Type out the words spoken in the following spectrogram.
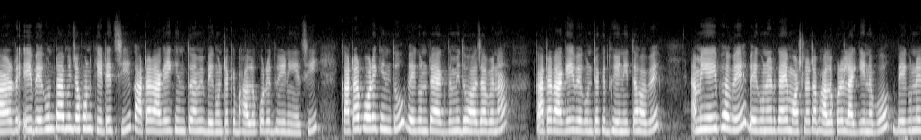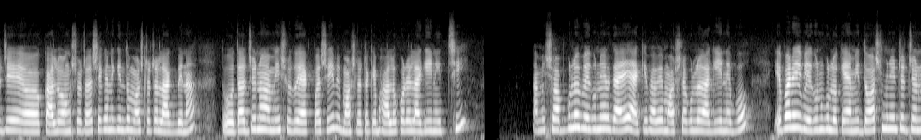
আর এই বেগুনটা আমি যখন কেটেছি, কাটার আগেই কিন্তু আমি বেগুনটাকে ভালো করে ধুয়ে নিয়েছি। কাটার পরে কিন্তু বেগুনটা একদমই ধোয়া যাবে না। কাটার আগেই বেগুনটাকে ধুয়ে নিতে হবে। আমি এইভাবে বেগুনের গায়ে মশলাটা ভালো করে লাগিয়ে নেব। বেগুনের যে কালো অংশটা, সেখানে কিন্তু মশলাটা লাগবে না। তো তার জন্য আমি শুধু এক পাশেই মশলাটাকে ভালো করে লাগিয়ে নিচ্ছি। আমি সবগুলো বেগুনের গায়ে একইভাবে মশলাগুলো লাগিয়ে নেব। এবার এই বেগুনগুলোকে আমি 10 মিনিটের জন্য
